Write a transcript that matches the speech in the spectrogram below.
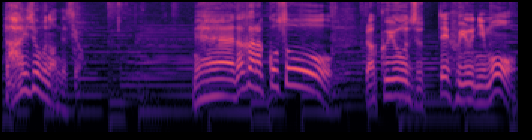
大丈夫なんですよ。ねだからこそ落葉樹って冬にも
